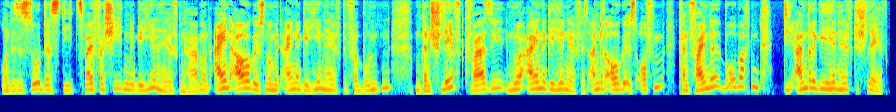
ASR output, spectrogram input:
Und es ist so, dass die zwei verschiedene Gehirnhälften haben. Und ein Auge ist nur mit einer Gehirnhälfte verbunden. Und dann schläft quasi nur eine Gehirnhälfte. Das andere Auge ist offen, kann Feinde beobachten. Die andere Gehirnhälfte schläft.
